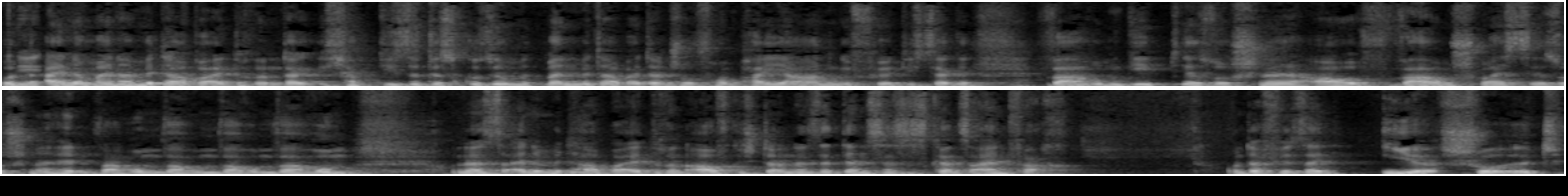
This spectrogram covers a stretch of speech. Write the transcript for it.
Und nee. eine meiner Mitarbeiterinnen, ich habe diese Diskussion mit meinen Mitarbeitern schon vor ein paar Jahren geführt. Ich sage, warum gebt ihr so schnell auf? Warum schmeißt ihr so schnell hin? Warum, warum, warum, warum? Und da ist eine Mitarbeiterin aufgestanden und sagt, Dennis, das ist ganz einfach. Und dafür seid ihr schuld,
